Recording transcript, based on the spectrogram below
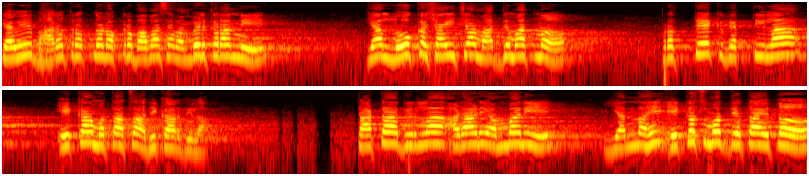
त्यावेळी भारतरत्न डॉक्टर बाबासाहेब आंबेडकरांनी या लोकशाहीच्या माध्यमातनं प्रत्येक व्यक्तीला एका मताचा अधिकार दिला. टाटा बिर्ला अडाणी अंबानी यांनाही एकच मत देता येतं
